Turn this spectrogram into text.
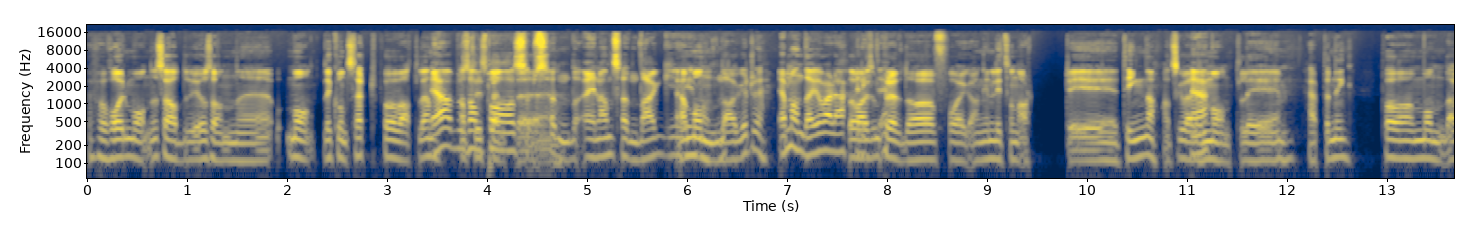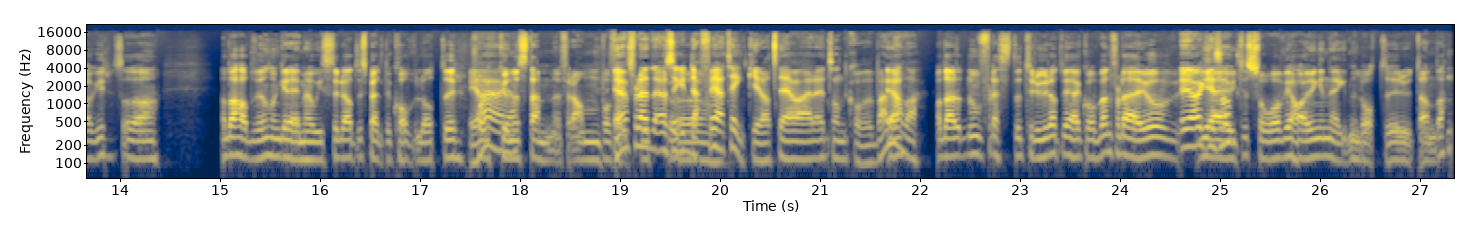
For hver måned så hadde vi jo sånn uh, månedlig konsert på Vaterland. Ja, sånn på søndag, en eller annen søndag. Ja, måndager, tror jeg. Ja, mandager var det. Så det var liksom prøvde å få i gang en litt sånn artig ting, da. At det skulle være Ja. en månedlig happening på mandager. Så da, ja, da hadde vi en sånn greie med Wizard at vi spilte coverlåter. Folk Ja, ja, kunne stemme fram på Facebook. Ja, for det er sikkert og, derfor jeg tenker at det var et sånt coverband. Ja. Da. og der de fleste tror at vi er coverband, for det er jo, vi er jo ikke så Vi har jo ingen egne låter ute ennå.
